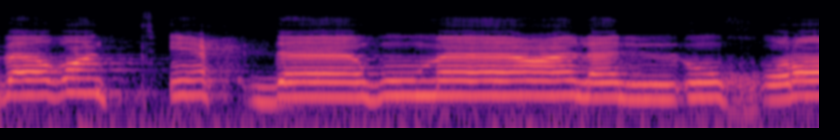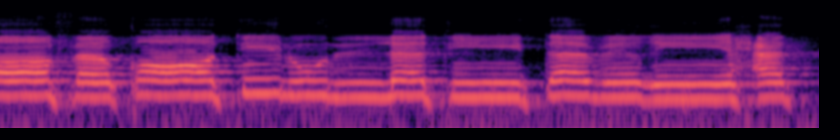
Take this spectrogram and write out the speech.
بغت إحداهما على الأخرى فقاتلوا التي تبغي حتى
